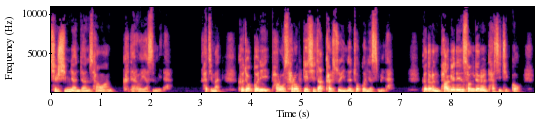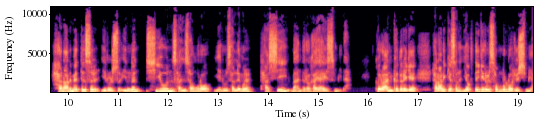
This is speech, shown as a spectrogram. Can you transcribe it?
70년 전 상황 그대로였습니다. 하지만 그 조건이 바로 새롭게 시작할 수 있는 조건이었습니다. 그들은 파괴된 성전을 다시 짓고 하나님의 뜻을 이룰 수 있는 시온 산성으로 예루살렘을 다시 만들어 가야 했습니다. 그러한 그들에게 하나님께서는 역대기를 선물로 주시며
